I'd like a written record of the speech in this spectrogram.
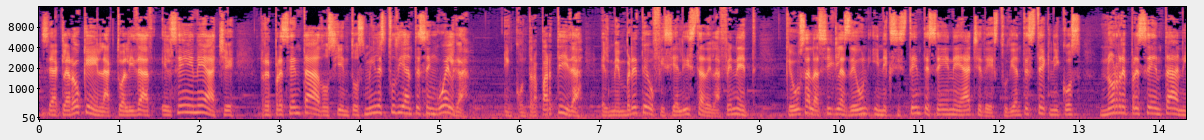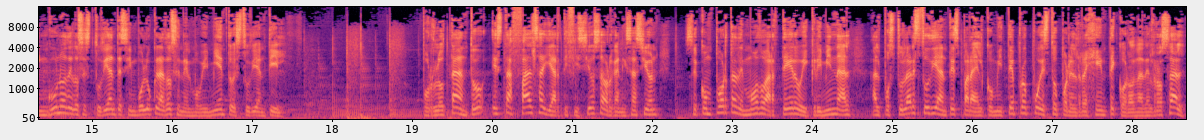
se aclaró que en la actualidad el CNH representa a 200.000 estudiantes en huelga. En contrapartida, el membrete oficialista de la FENET que usa las siglas de un inexistente CNH de estudiantes técnicos, no representa a ninguno de los estudiantes involucrados en el movimiento estudiantil. Por lo tanto, esta falsa y artificiosa organización se comporta de modo artero y criminal al postular estudiantes para el comité propuesto por el regente Corona del Rosal,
